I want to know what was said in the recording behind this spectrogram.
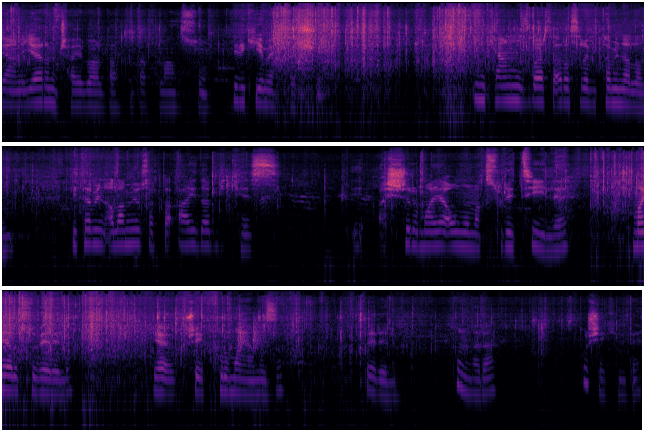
yani yarım çay bardağı kadar falan su. Bir iki yemek kaşığı. İmkanımız varsa ara sıra vitamin alalım. Vitamin alamıyorsak da ayda bir kez e, aşırı maya olmamak suretiyle mayalı su verelim. Ya şey kuru mayamızı verelim. Bunlara bu şekilde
